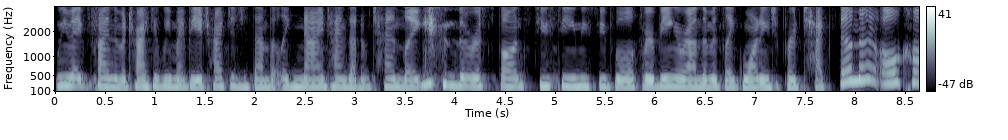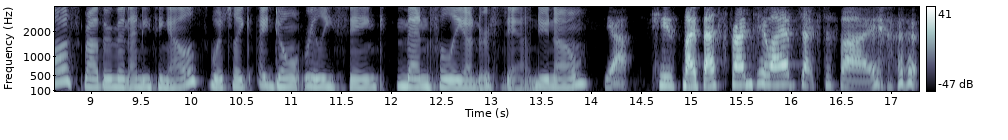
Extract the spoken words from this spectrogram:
we might find them attractive we might be attracted to them but like nine times out of ten like the response to seeing these people or being around them is like wanting to protect them at all costs rather than anything else which like i don't really think men fully understand you know Yeah. He's my best friend who I objectify.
